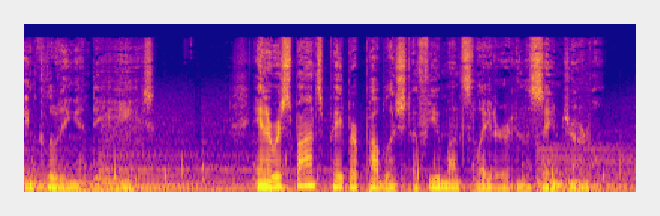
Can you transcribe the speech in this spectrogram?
including NDEs. In a response paper published a few months later in the same journal,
